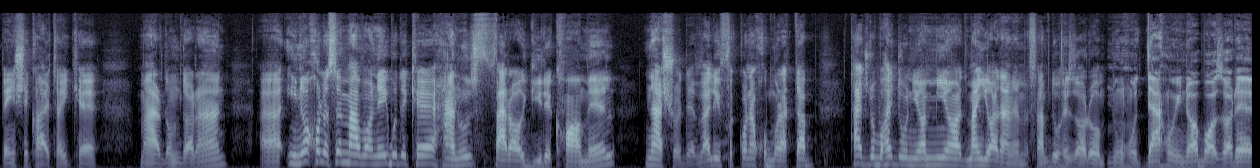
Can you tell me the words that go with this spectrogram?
به این شکایت هایی که مردم دارن. اینا خلاصه موانعی بوده که هنوز فراگیر کامل نشده. ولی فکر کنم خب مرتب تجربه های دنیا میاد. من یادمه مثلا 2009 و 10 و اینا بازار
